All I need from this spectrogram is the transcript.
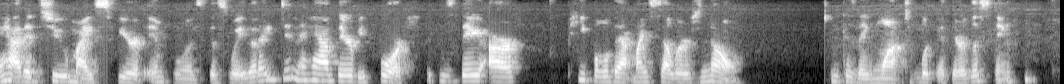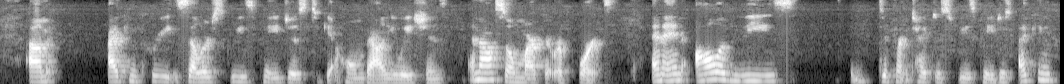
added to my sphere of influence this way that I didn't have there before because they are people that my sellers know because they want to look at their listing. Um, I can create seller squeeze pages to get home valuations and also market reports. And in all of these different types of squeeze pages, I can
